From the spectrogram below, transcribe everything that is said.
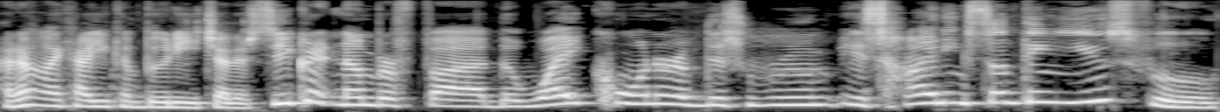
I don't like how you can booty each other. Secret number five. The white corner of this room is hiding something useful.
